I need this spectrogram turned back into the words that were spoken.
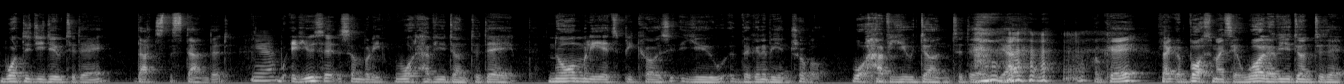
what did you do today? That's the standard. Yeah. If you say to somebody, what have you done today? Normally it's because you they're going to be in trouble. What have you done today? Yeah. okay. Like a boss might say, what have you done today?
